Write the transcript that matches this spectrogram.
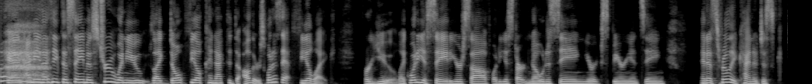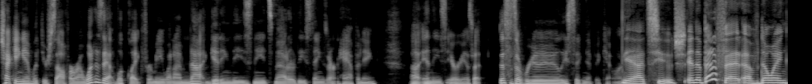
And I mean, I think the same is true when you like don't feel connected to others. What does that feel like for you? Like what do you say to yourself? What do you start noticing you're experiencing? And it's really kind of just checking in with yourself around what does that look like for me when I'm not getting these needs met or these things aren't happening uh, in these areas. But this is a really significant one. Yeah, it's huge. And the benefit of knowing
